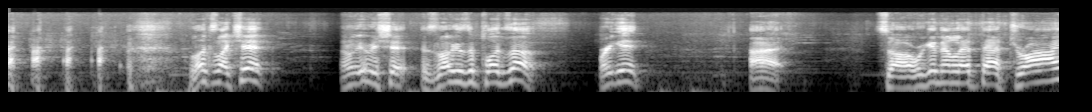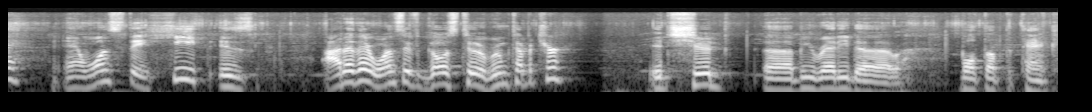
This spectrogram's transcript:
Looks like shit. I don't give a shit. As long as it plugs up, we're good. All right. So we're gonna let that dry. And once the heat is out of there, once it goes to a room temperature, it should uh, be ready to bolt up the tank.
